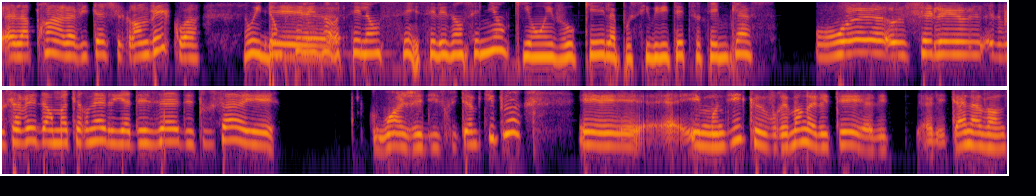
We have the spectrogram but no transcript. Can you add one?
elle apprend à la vitesse grand V, quoi. Oui, donc c'est les, euh, c'est les enseignants qui ont évoqué la possibilité de sauter une classe. Ouais, euh, c'est les. Vous savez, dans maternelle, il y a des aides et tout ça, et moi, j'ai discuté un petit peu, et ils m'ont dit que vraiment, elle était, elle est- elle était en avance,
